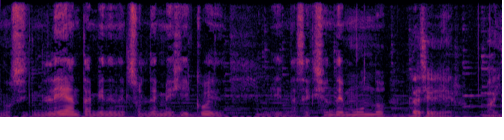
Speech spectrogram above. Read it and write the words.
nos lean también en El Sol de México, en, en la sección de Mundo. Gracias, Bye.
